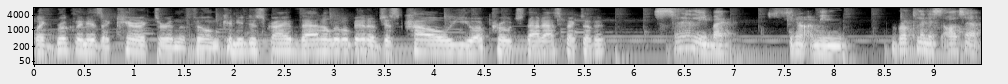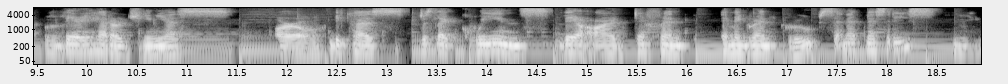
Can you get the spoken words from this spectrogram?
like Brooklyn is a character in the film. Can you describe that a little bit of just how you approach that aspect of it? Certainly, but you know, I mean, Brooklyn is also a very heterogeneous borough because just like Queens, there are different immigrant groups and ethnicities mm-hmm.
